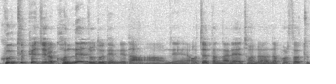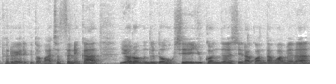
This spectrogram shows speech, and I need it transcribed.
그 투표지를 건네줘도 됩니다. 네, 어쨌든 간에 저는 벌써 투표를 이렇게 또 마쳤으니까 여러분들도 혹시 유권자시라고 한다고 하면은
